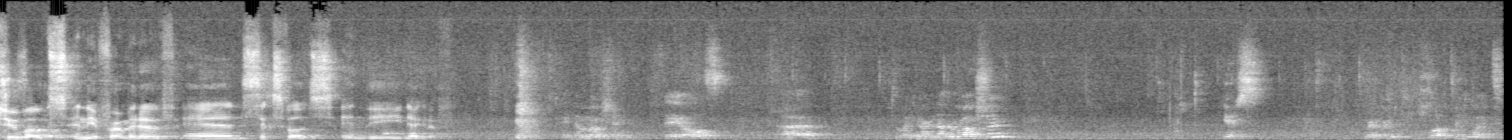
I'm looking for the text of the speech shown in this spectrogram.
Two votes in the affirmative and six votes in the negative. Okay, the motion fails. Uh, Do I hear another motion? Yes, Reverend Lofton Woods?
